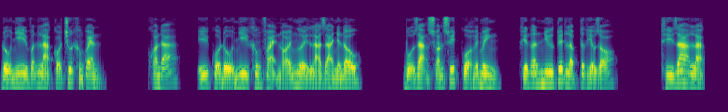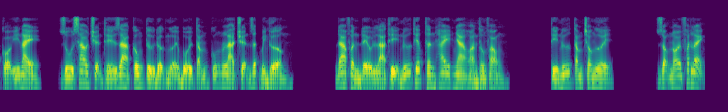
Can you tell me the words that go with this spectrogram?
đồ nhi vẫn là có chút không quen. Khoan đã, ý của đồ nhi không phải nói người là gia nhân đâu. Bộ dạng xoắn suýt của huyết minh, khiến ân như tuyết lập tức hiểu rõ. Thì ra là có ý này, dù sao chuyện thế gia công tử được người bồi tắm cũng là chuyện rất bình thường. Đa phần đều là thị nữ thiếp thân hay nha hoàn thông phòng. Tỷ nữ tắm cho ngươi. Giọng nói phát lệnh,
